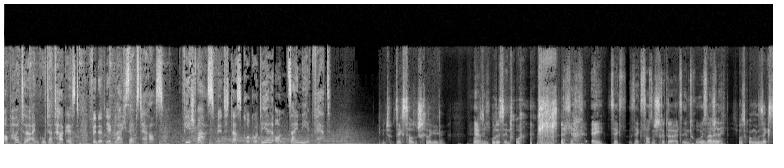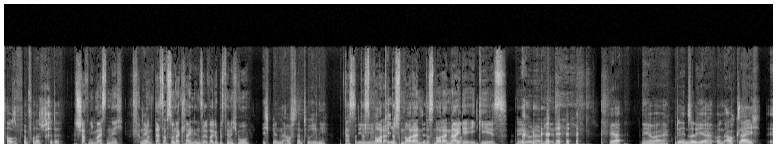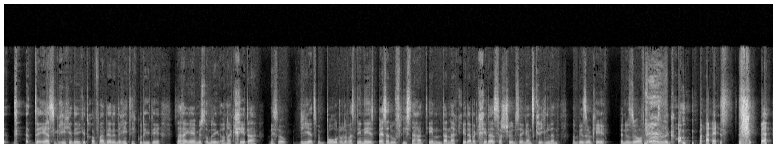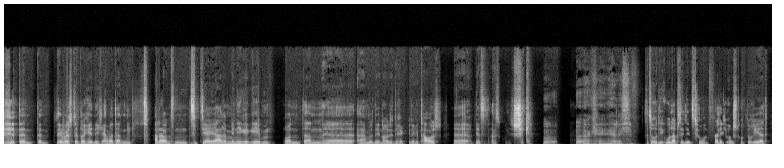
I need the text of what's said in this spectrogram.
Ob heute ein guter Tag ist, findet ihr gleich selbst heraus. Viel Spaß mit Das Krokodil und sein Nilpferd. Ich bin schon 6000 Schritte gegangen. Oh, das ist ein gutes Intro. ja, ey, 6000 Schritte als Intro ist nee, nicht schlecht. Ich muss gucken, 6500 Schritte. Das schaffen die meisten nicht. Nee. Und das auf so einer kleinen Insel, weil du bist nämlich wo? Ich bin auf Santorini. Das, das, Norder, das, Nordern, das Norderney der Ägäis. Nee, oder wie? ja, nee, aber gute Insel hier. Und auch gleich der erste Grieche, den ich getroffen habe, der hatte eine richtig gute Idee. Sagt er, ja, ihr müsst unbedingt auch nach Kreta. Und ich so, wie jetzt, mit Boot oder was? Nee, nee, ist besser, du fliegst nach Athen und dann nach Kreta. Aber Kreta ist das Schönste in ganz Griechenland. Und wir so, okay, wenn du so auf der Insel willkommen heißt, dann, dann irgendwas stimmt doch hier nicht. Aber dann hat er uns ein 70er Jahre Mini gegeben und dann äh, haben wir den heute direkt wieder getauscht. Äh, und jetzt ist alles gut, schick. Okay, herrlich. So, die Urlaubsedition, völlig unstrukturiert,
